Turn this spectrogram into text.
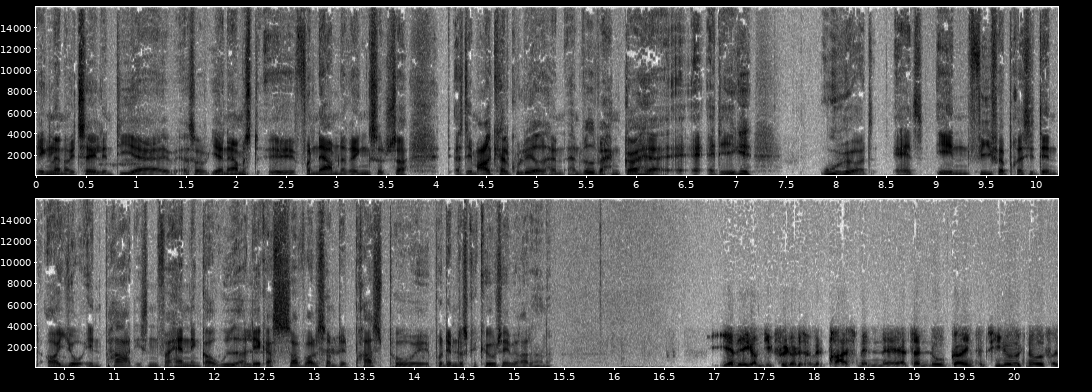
England og Italien, de er altså, ja, nærmest øh, fornærmende ringe, så, så altså, det er meget kalkuleret. Han, han ved, hvad han gør her. Er, er det ikke uhørt, at en FIFA-præsident og jo en part i sådan en forhandling går ud og lægger så voldsomt et pres på, øh, på dem, der skal købe tv-rettighederne? Jeg ved ikke, om de føler det som et pres, men øh, altså, nu gør Infantino ikke noget for...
